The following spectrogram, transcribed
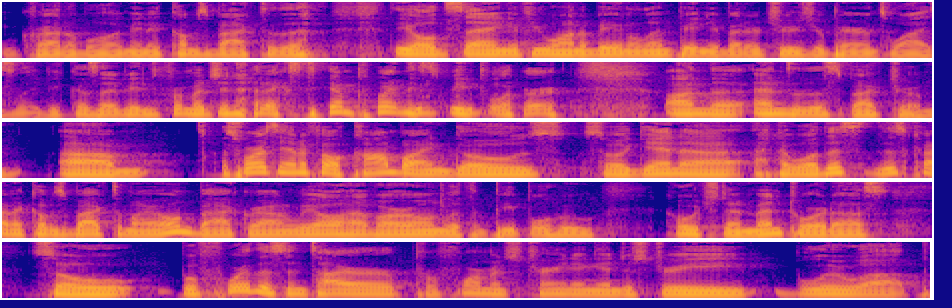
incredible. I mean, it comes back to the the old saying: if you want to be an Olympian, you better choose your parents wisely. Because I mean, from a genetic standpoint, these people are on the ends of the spectrum. Um, as far as the NFL Combine goes, so again, uh, well, this this kind of comes back to my own background. We all have our own with the people who coached and mentored us. So before this entire performance training industry blew up,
